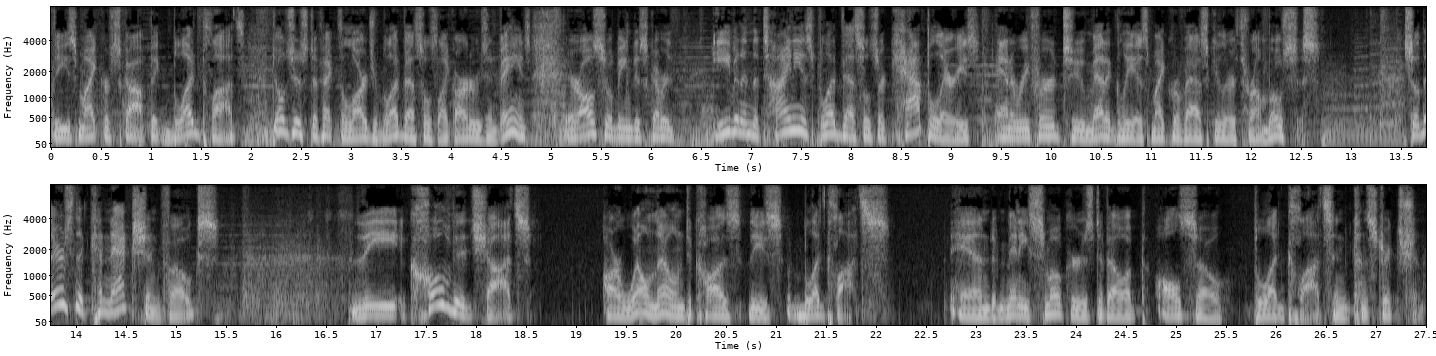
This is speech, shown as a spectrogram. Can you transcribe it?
These microscopic blood clots don't just affect the larger blood vessels like arteries and veins, they're also being discovered even in the tiniest blood vessels or capillaries and are referred to medically as microvascular thrombosis. So there's the connection, folks. The COVID shots are well known to cause these blood clots, and many smokers develop also blood clots and constriction.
